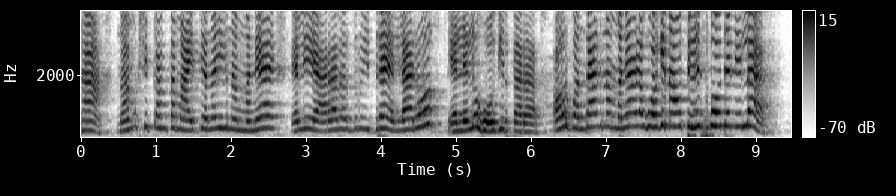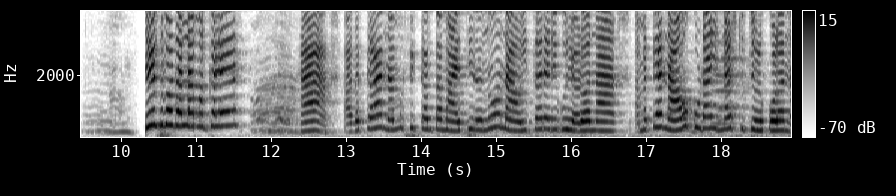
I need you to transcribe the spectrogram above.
ಹಾ, ನಮ್ಗೆ ಸಿಕ್ಕಂತ ಮಾಹಿತಿಯನ್ನ ಈಗ ನಮ್ಮ ಮನೆ ಎಲ್ಲಿ ಯಾರಾದ್ರೂ ಇದ್ರೆ ಎಲ್ಲಾರು ಎಲ್ಲೆಲ್ಲೂ ಹೋಗಿರ್ತಾರ. ಅವ್ರು ಬಂದಾಗ ನಮ್ಮ ಮನೆ ಒಳಗೆ ಹೋಗಿ ನಾವು ತಿಳಿಸ್ಬೋದೇನಿಲ್ಲ? ತಿಳಿಸ್ಬೋದಲ್ಲ ಮಕ್ಕಳೇ? ಹಾ, ಅದಕ್ಕ ನಮ್ಗೆ ಸಿಕ್ಕಂತ ಮಾಹಿತಿನೂ ನಾವು ಇತರರಿಗೂ ಹೇಳೋಣ. ಮತ್ತೆ ನಾವು ಕೂಡ ಇನ್ನಷ್ಟು ತಿಳ್ಕೊಳ್ಳೋಣ.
